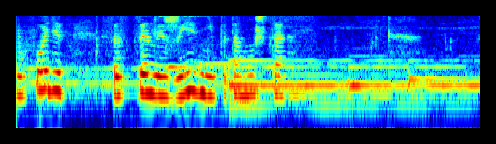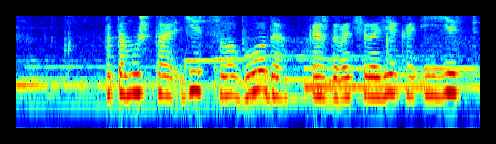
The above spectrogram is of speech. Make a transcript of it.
уходит со сцены жизни, потому что потому что есть свобода каждого человека и есть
